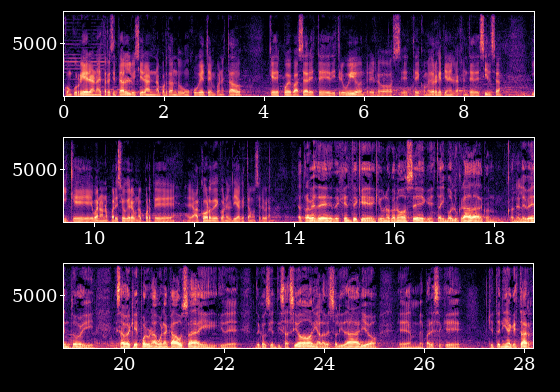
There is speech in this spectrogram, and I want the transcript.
concurrieran a este recital lo hicieran aportando un juguete en buen estado que después va a ser este, distribuido entre los este, comedores que tiene la gente de Silsa y que bueno, nos pareció que era un aporte eh, acorde con el día que estamos celebrando. A través de, gente que, uno conoce, que está involucrada con, el evento y, saber que es por una buena causa y, de, concientización y a la vez solidario, eh, me parece que, tenía que estar,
